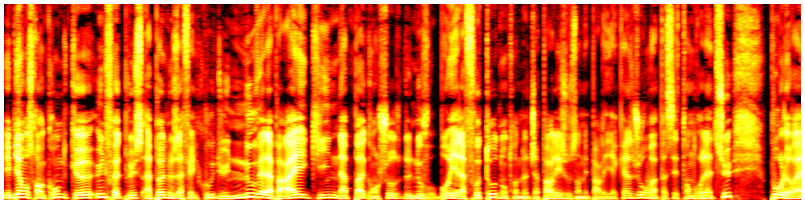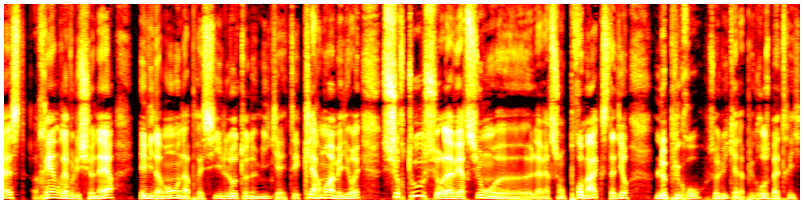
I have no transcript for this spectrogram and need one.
eh bien on se rend compte que une fois de plus, Apple nous a fait le coup du nouvel appareil qui n'a pas grand-chose de nouveau. Bon, il y a la photo dont on a déjà parlé, je vous en ai parlé il y a 15 jours, on va pas s'étendre là-dessus. Pour le reste, rien de révolutionnaire. Évidemment, on apprécie l'autonomie qui a été clairement améliorée, surtout sur la version, euh, la version Pro Max, c'est-à-dire le plus gros, celui qui a la plus grosse batterie.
